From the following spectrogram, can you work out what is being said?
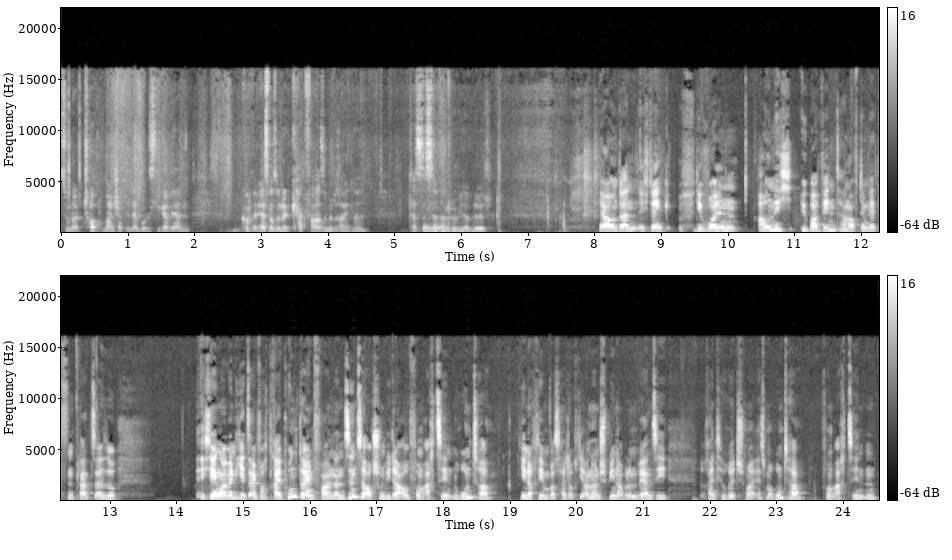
zu einer Top-Mannschaft in der Bundesliga werden, kommt dann erstmal so eine Kackphase mit rein, ne? Das ist dann, dann schon wieder blöd. Ja, und dann, ich denke, die wollen auch nicht überwintern auf dem letzten Platz. Also, ich denke mal, wenn die jetzt einfach drei Punkte einfahren, dann sind sie auch schon wieder auf vom 18. runter. Je nachdem, was halt auch die anderen spielen. Aber dann wären sie rein theoretisch mal erstmal runter vom 18. Mhm.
